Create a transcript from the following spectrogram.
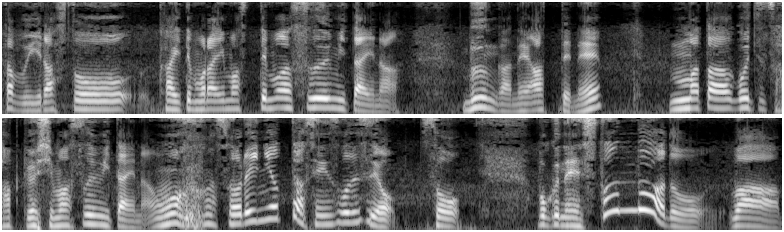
多分イラストを描いてもらいますってますみたいな文がね、あってね。また後日発表しますみたいな。もう、それによっては戦争ですよ。そう。僕ね、スタンダードは、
